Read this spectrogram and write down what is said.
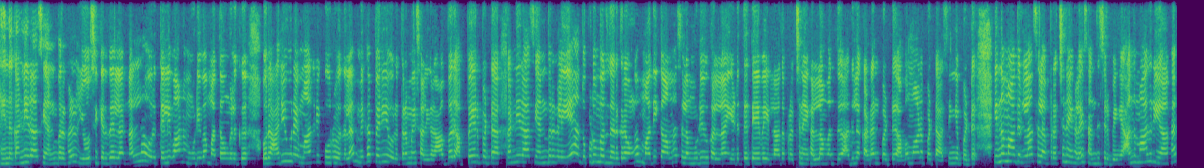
இந்த கன்னிராசி அன்பர்கள் யோசிக்கிறதே இல்ல. நல்ல ஒரு தெளிவான முடிவை மத்தவங்களுக்கு ஒரு அறிவுரை மாதிரி கூறுவதுல மிகப்பெரிய ஒரு திறமைசாலிகள். அவர் அப்பேற்பட்ட கன்னிராசி அன்பர்களையே அந்த குடும்பத்துல இருக்கிறவங்க மதிக்காம சில முடிவுகள்லாம் எடுத்து தேவையில்லாத பிரச்சனைகள்லாம் வந்து அதுல கடன்பட்டு அவமானப்பட்டு அசிங்கப்பட்டு இந்த மாதிரிலாம் சில பிரச்சனைகளை சந்திச்சிருப்பீங்க. அந்த மாதிரியாக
